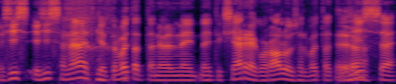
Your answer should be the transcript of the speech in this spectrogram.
ja siis, ja siis sa näedki, et te võtate veel neid näiteks järjekorra alusel, võtate ja. sisse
